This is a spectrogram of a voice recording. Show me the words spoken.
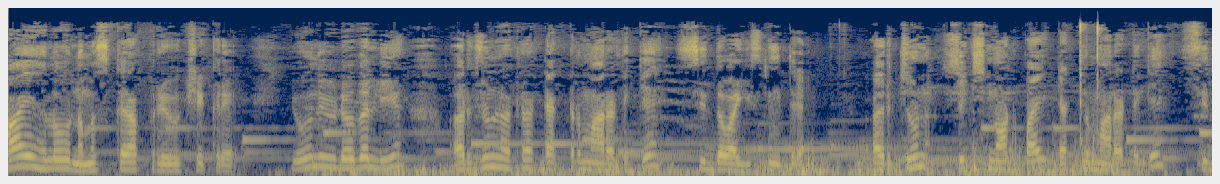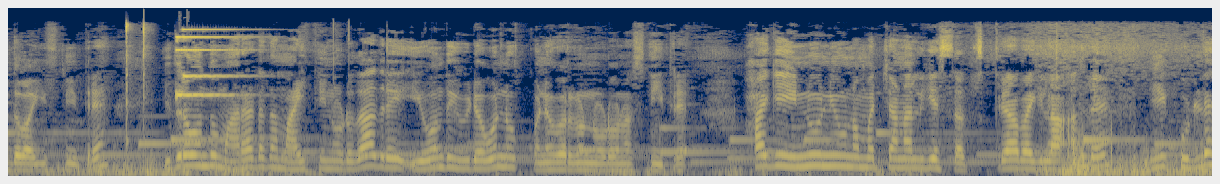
ಹಾಯ್, ಹಲೋ, ನಮಸ್ಕಾರ ಪ್ರಿಯ ವೀಕ್ಷಕರೇ. ಈ ಒಂದು ವಿಡಿಯೋದಲ್ಲಿ ಅರ್ಜುನ್ ಲಟ್ರಾ ಟ್ರ್ಯಾಕ್ಟರ್ ಮಾರಾಟಕ್ಕೆ ಸಿದ್ಧವಾಗಿ ಸ್ನೇಹಿತರೆ. Arjun six nought five tractor ಮಾರಾಟಕ್ಕೆ ಸಿದ್ಧವಾಗಿ ಸ್ನೇಹಿತರೆ. ಇದರ ಒಂದು ಮಾರಾಟದ ಮಾಹಿತಿ ನೋಡೋದಾದ್ರೆ ಈ ಒಂದು ವಿಡಿಯೋವನ್ನು ಕೊನೆವರೆಗೂ ನೋಡೋಣ ಸ್ನೇಹಿತರೆ. ಹಾಗೆ ಇನ್ನೂ ನೀವು ನಮ್ಮ ಚಾನಲ್ಗೆ ಸಬ್ಸ್ಕ್ರೈಬ್ ಆಗಿಲ್ಲ ಅಂದ್ರೆ ಈ ಕೂಡಲೇ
